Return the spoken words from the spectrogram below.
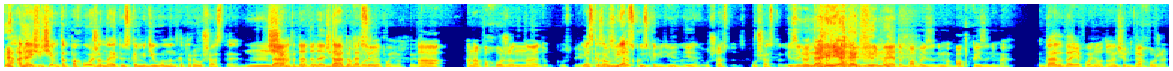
А- Она еще чем-то похожа на эту из Comedy Woman, которая ушастая. Да, да, да, да, Да, да, да, все, я понял, кто это. А, Она похожа на эту... Господи. Я сказал из- мерзкую из Comedy Woman, да? Ушастую. Ушастую. Из аниме, да, я- из аниме это баба из аниме, бабка из аниме. Да, да, да, я понял. Вот, она чем-то Да. похожа.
